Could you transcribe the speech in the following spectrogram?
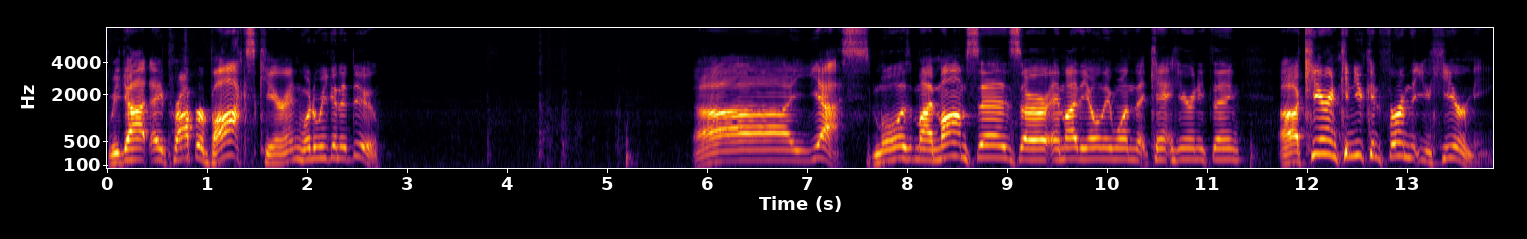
We got a proper box, Kieran. What are we going to do? Uh, yes. My mom says, or am I the only one that can't hear anything? Uh, Kieran, can you confirm that you hear me?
